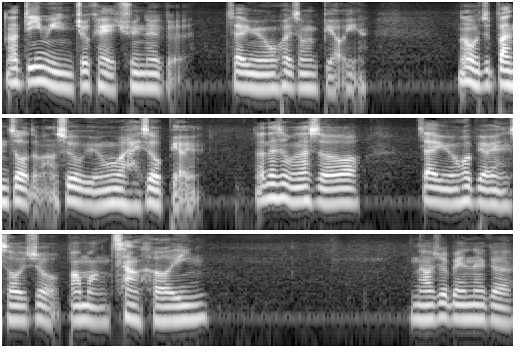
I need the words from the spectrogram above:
那第一名你就可以去那个在园游会上面表演。那我就伴奏的嘛，所以我园游会还是有表演。那但是我那时候在园游会表演的时候，就帮忙唱和音，然后就被那个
